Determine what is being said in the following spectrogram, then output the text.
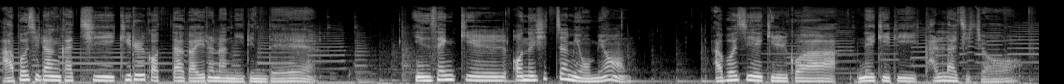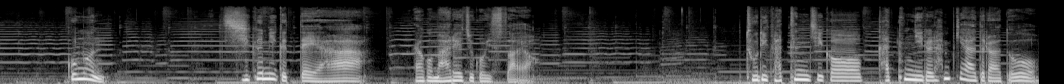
아버지랑 같이 길을 걷다가 일어난 일인데 인생길 어느 시점이 오면 아버지의 길과 내 길이 갈라지죠. 꿈은 지금이 그때야 라고 말해주고 있어요. 둘이 같은 직업, 같은 일을 함께 하더라도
